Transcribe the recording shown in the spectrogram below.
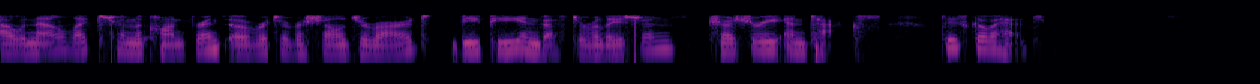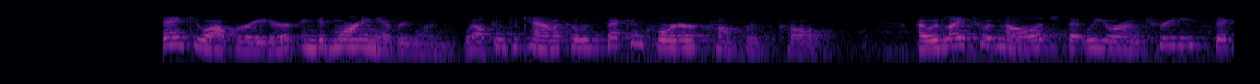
I would now like to turn the conference over to Rachelle Girard, VP, Investor Relations, Treasury, and Tax. Please go ahead. Thank you, operator, and good morning, everyone. Welcome to Cameco's second quarter conference call. I would like to acknowledge that we are on Treaty 6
